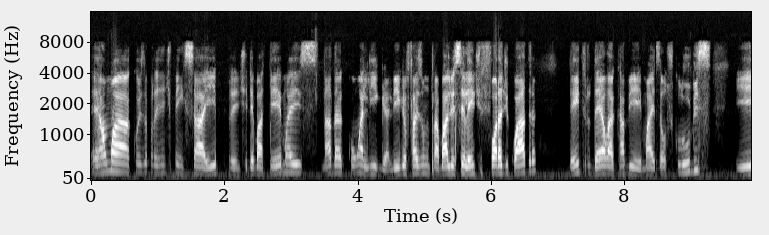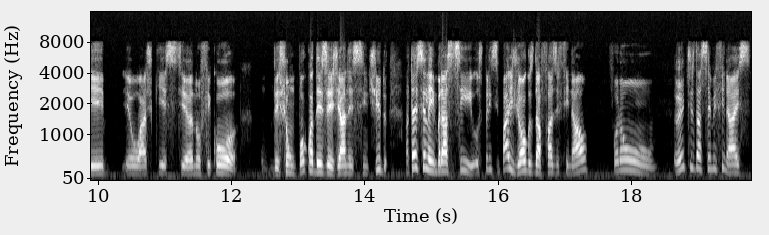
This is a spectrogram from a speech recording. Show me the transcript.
É uma coisa para a gente pensar aí, para a gente debater, mas nada com a liga. A liga faz um trabalho excelente fora de quadra. Dentro dela cabe mais aos clubes e eu acho que esse ano ficou deixou um pouco a desejar nesse sentido. Até se lembrar, assim, os principais jogos da fase final foram antes das semifinais.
